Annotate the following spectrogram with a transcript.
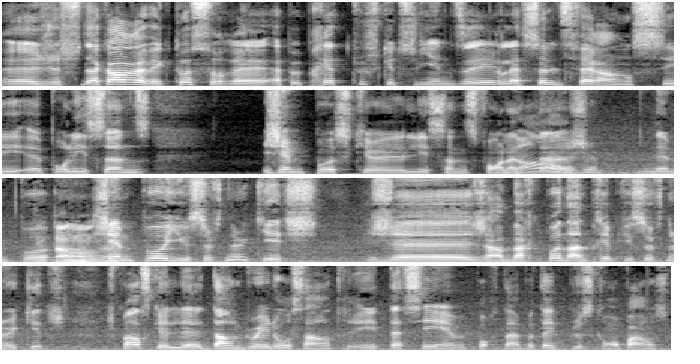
Je suis d'accord avec toi sur à peu près tout ce que tu viens de dire. La seule différence, c'est pour les Suns. J'aime pas ce que les Suns font là-dedans. Je n'aime pas. J'aime pas Yusuf Nurkic. Je j'embarque pas dans le trip Yusuf Nurkic. Je pense que le downgrade au centre est assez important, peut-être plus qu'on pense.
